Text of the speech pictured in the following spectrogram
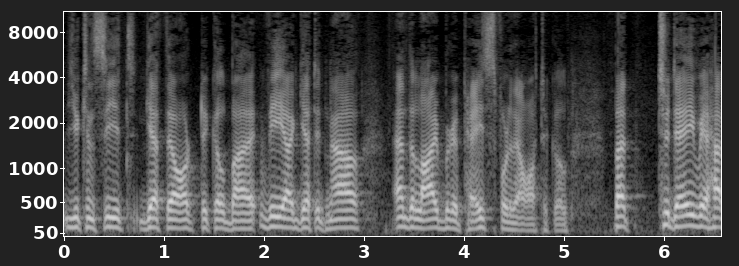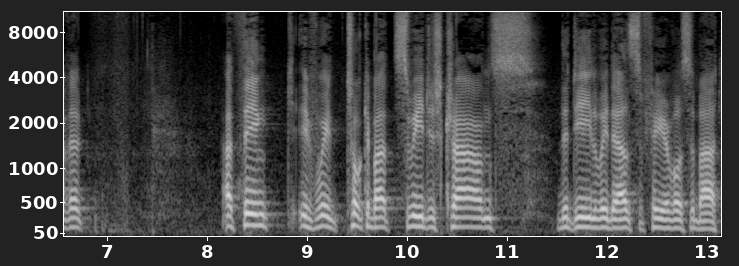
you can see it, get the article by via Get It Now, and the library pays for the article. But today we have a, I think if we talk about Swedish crowns, the deal with Elsevier was about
